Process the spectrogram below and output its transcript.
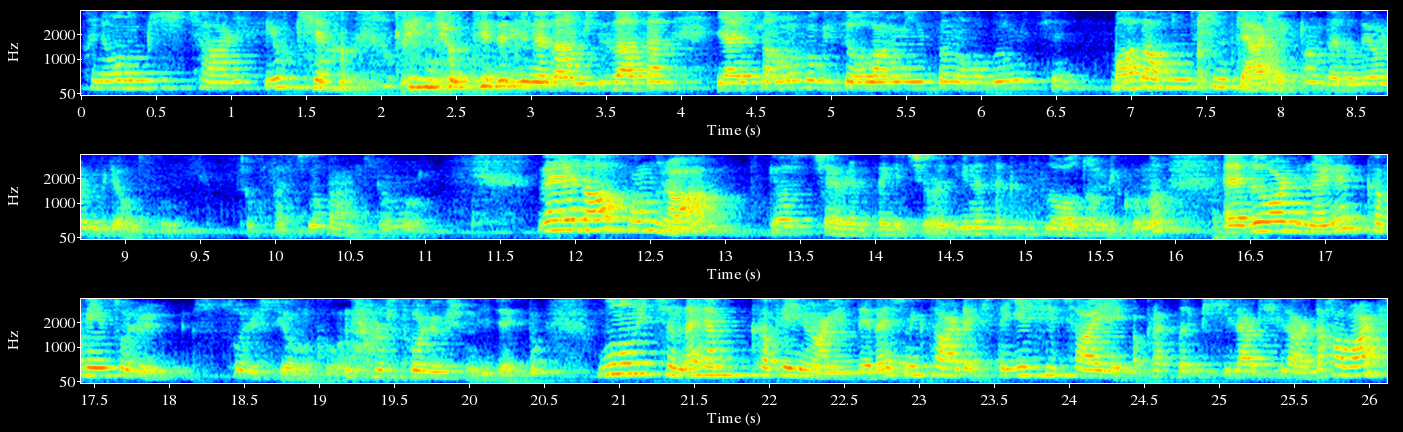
Hani onun bir hiç çaresi yok ya. Beni çok tedirgin eden bir şey. Zaten yaşlanma fobisi olan bir insan olduğum için. Bazen bunu düşünüp gerçekten daralıyorum biliyor musunuz? Çok saçma belki ama. Ve daha sonra göz çevremize geçiyoruz. Yine takıntılı olduğum bir konu. E, The Ordinary'nin kafein solü, solüsyonunu kullanıyorum. Solution diyecektim. Bunun içinde hem kafein var %5 miktarda. işte yeşil çay yaprakları bir şeyler bir şeyler daha var.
